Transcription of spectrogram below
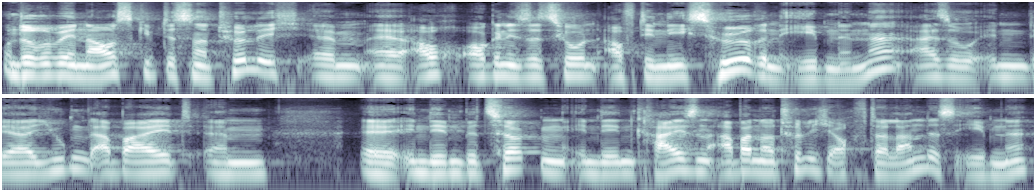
Und darüber hinaus gibt es natürlich ähm, äh, auch Organisationen auf den nächsthöheren Ebenen, ne? also in der Jugendarbeit, ähm, äh, in den Bezirken, in den Kreisen, aber natürlich auch auf der Landesebene.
